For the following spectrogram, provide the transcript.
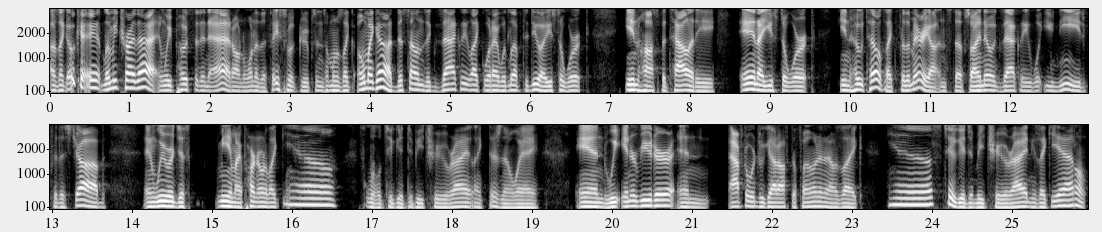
I was like, okay, let me try that. And we posted an ad on one of the Facebook groups, and someone was like, oh my God, this sounds exactly like what I would love to do. I used to work in hospitality and I used to work in hotels, like for the Marriott and stuff. So I know exactly what you need for this job. And we were just, me and my partner were like, yeah, it's a little too good to be true, right? Like, there's no way. And we interviewed her, and afterwards we got off the phone, and I was like, yeah, it's too good to be true, right? And he's like, yeah, I don't,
